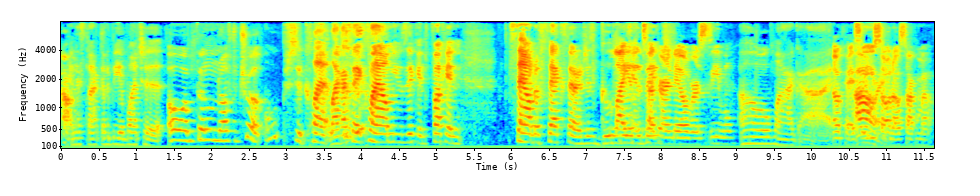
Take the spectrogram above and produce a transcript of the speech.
Oh. And it's not gonna be a bunch of oh I'm falling off the truck. Oops, clown. Like I said, clown music and fucking sound effects that are just goofy Like in Tucker bitch. and Dale versus Evil. Oh my god. Okay, so All you right. saw what I was talking about.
